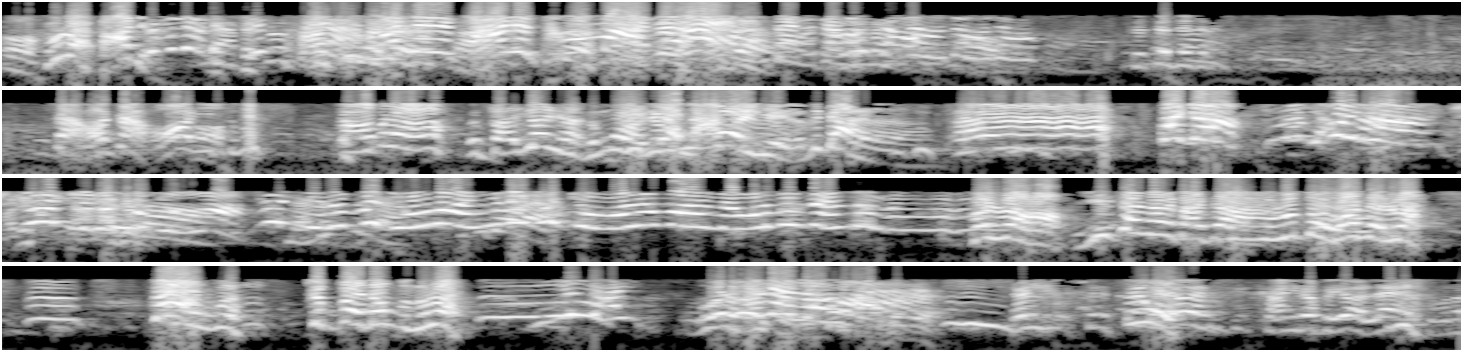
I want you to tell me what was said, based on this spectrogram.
哦，都乱打你，我这是打的疼嘛，这哎，站好站好站好站好站好，这这这这，站好站好，你怎么站不了？咱原先都摸就摸晕了，个家了。哎哎哎哎，行，说你的不行啊，说你的不行啊，你不听我的话呢，我都在这呢。别乱哈，你站那打架，不如动我再乱。嗯，再我这班长不能乱。你咋？我这还是乱嘛，不是？哎，对我看你这非要来，是不是？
